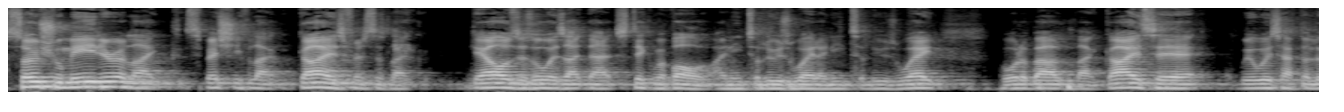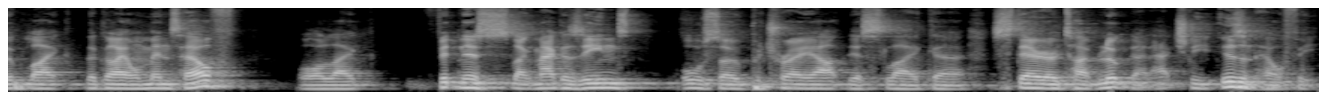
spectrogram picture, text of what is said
social media, like especially for like guys, for instance, like girls is always like that stigma Oh, I need to lose weight, I need to lose weight. But what about like guys here? We always have to look like the guy on Men's Health or like fitness, like magazines also portray out this like uh, stereotype look that actually isn't healthy.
